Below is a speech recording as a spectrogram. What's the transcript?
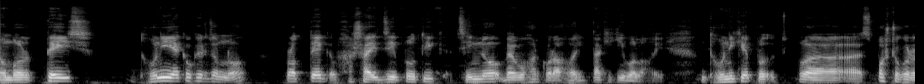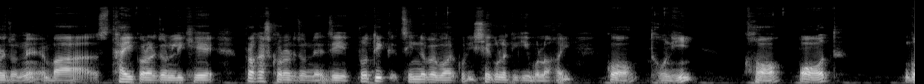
নম্বর তেইশ, ধ্বনি এককের জন্য প্রত্যেক ভাষায় যে প্রতীক চিহ্ন ব্যবহার করা হয়, তাকে কি বলা হয়? ধ্বনিকে স্পষ্ট করার জন্য বা স্থায়ী করার জন্য, লিখে প্রকাশ করার জন্য যে প্রতীক চিহ্ন ব্যবহার করি, সেগুলোকে কি বলা হয়? ক, ধ্বনি, খ, পদ, গ,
